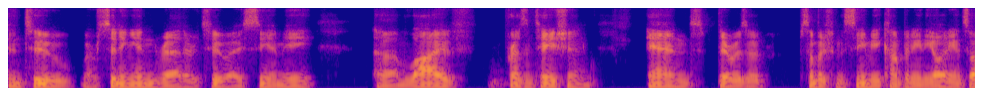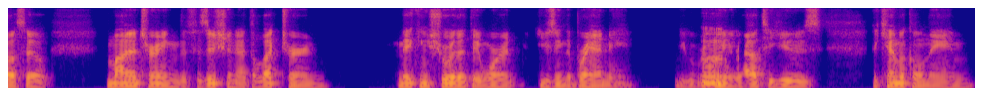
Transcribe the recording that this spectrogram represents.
into or sitting in rather to a CME um, live presentation, and there was a somebody from the CME company in the audience also monitoring the physician at the lectern making sure that they weren't using the brand name. You were mm-hmm. only allowed to use the chemical name,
